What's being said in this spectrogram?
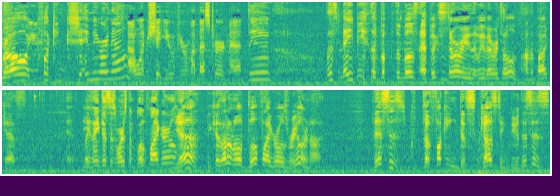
bro. Are you fucking shitting me right now? I wouldn't shit you if you were my best turd, Matt. Dude, uh, this may be the, the most epic story that we've ever told on the podcast. You think this is worse than Bloatfly Girl? Yeah, because I don't know if Blowfly Girl is real or not. This is the fucking disgusting, dude. This is.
